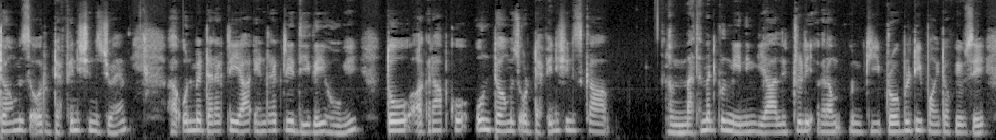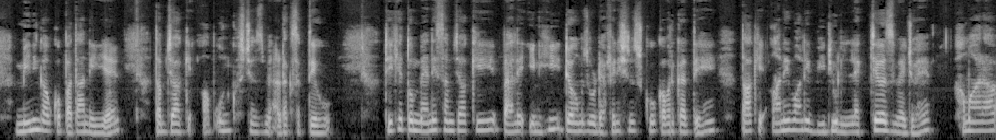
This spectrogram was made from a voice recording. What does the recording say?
टर्म्स और डेफिनेशंस जो है उनमें डायरेक्टली या इनडायरेक्टली दी गई होगी। तो अगर आपको उन टर्म्स और डेफिनेशंस का मैथमेटिकल मीनिंग या लिटरली अगर हम उनकी प्रोबेबिलिटी पॉइंट ऑफ़ व्यू से मीनिंग आपको पता नहीं है, तब जाके आप उन क्वेश्चंस में अटक सकते हो। ठीक है तो मैंने समझा कि पहले इन्हीं टर्म्स और डेफिनेशंस को कवर करते हैं ताकि आने वाले वीडियो लेक्चर्स में जो है हमारा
